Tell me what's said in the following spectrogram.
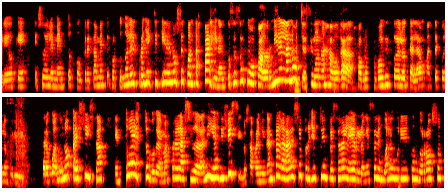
Creo que esos elementos concretamente, porque uno lee el proyecto y tiene no sé cuántas páginas, entonces eso es como para dormir en la noche si uno no es abogada, a propósito de lo que hablábamos antes con los jurídicos. Pero cuando uno precisa en todo esto, porque además para la ciudadanía es difícil, o sea, para el migrante agarrar ese proyecto y empezar a leerlo en ese lenguaje jurídico engorroso,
